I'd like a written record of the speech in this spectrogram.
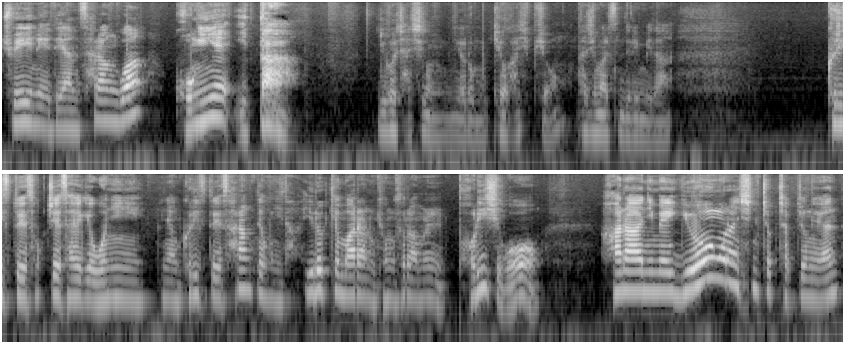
죄인에 대한 사랑과 공의에 있다. 이걸 자식은 여러분 기억하십시오. 다시 말씀드립니다. 그리스도의 속죄 사역의 원인이 그냥 그리스도의 사랑 때문이다. 이렇게 말하는 경솔함을 버리시고 하나님의 영원한 신적 작정에 의한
